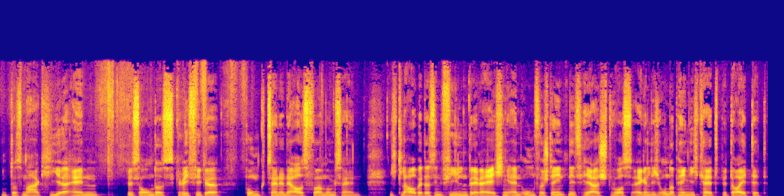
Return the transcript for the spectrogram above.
Und das mag hier ein besonders griffiger Punkt sein, eine Ausformung sein. Ich glaube, dass in vielen Bereichen ein Unverständnis herrscht, was eigentlich Unabhängigkeit bedeutet.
